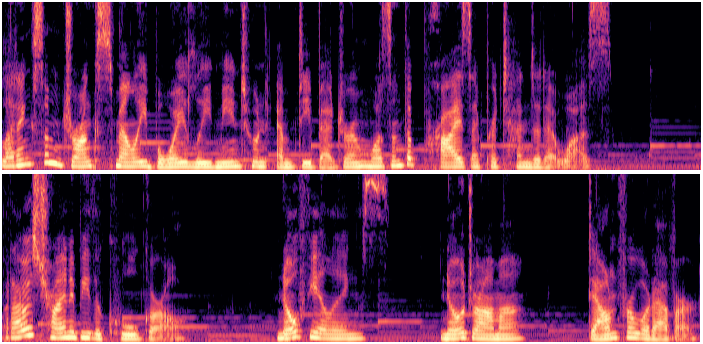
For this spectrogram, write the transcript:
Letting some drunk, smelly boy lead me into an empty bedroom wasn't the prize I pretended it was. But I was trying to be the cool girl. No feelings, no drama, down for whatever.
